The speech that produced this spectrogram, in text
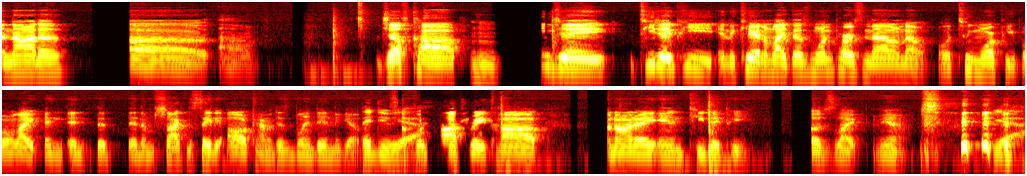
Anada, uh, um, Jeff Cobb, hmm TJ, TJP, and the kid. I'm like, there's one person that I don't know, or two more people. I'm like, and and, and I'm shocked to say they all kind of just blend in together. they do. So Yeah, Ospreay, Cobb, Bernarde, and TJP. So it's like, yeah, yeah.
